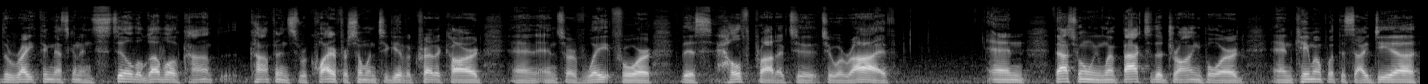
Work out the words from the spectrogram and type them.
the right thing that's going to instill the level of confidence required for someone to give a credit card and, and sort of wait for this health product to, to arrive. And that's when we went back to the drawing board and came up with this idea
